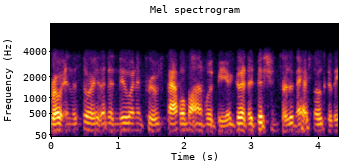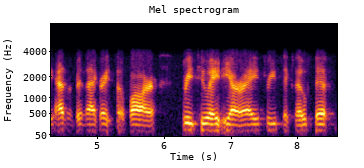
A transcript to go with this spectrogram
wrote in the story that a new and improved Papelbon would be a good addition for the Nationals because he hasn't been that great so far. 3.28 ERA, 3.60 FIP,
